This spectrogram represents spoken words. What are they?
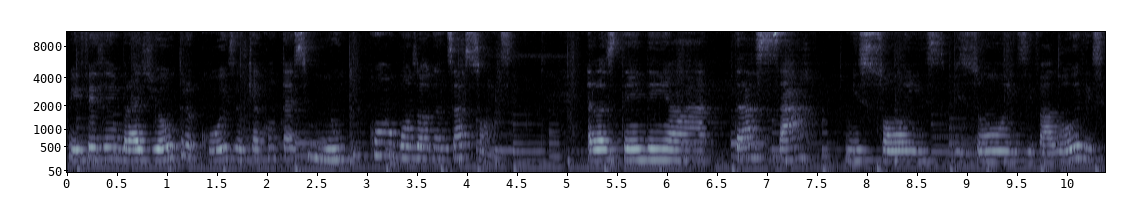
me fez lembrar de outra coisa que acontece muito com algumas organizações. Elas tendem a traçar missões, visões e valores,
